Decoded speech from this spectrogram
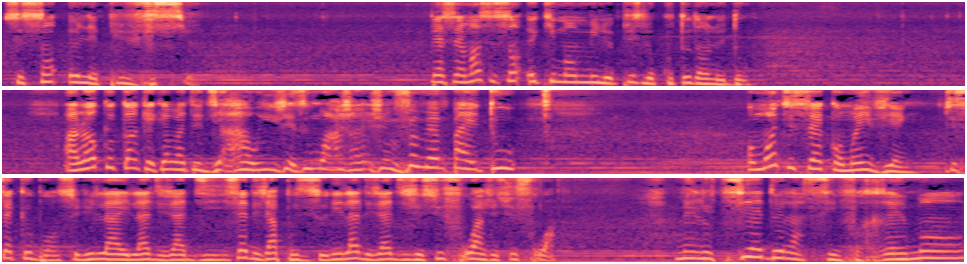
ce sont eux les plus vicieux. Personnellement, ce sont eux qui m'ont mis le plus le couteau dans le dos. Alors que quand quelqu'un va te dire, ah oui, Jésus, moi, je ne veux même pas et tout, au moins tu sais comment il vient. Tu sais que bon, celui-là, il a déjà dit, il s'est déjà positionné, il a déjà dit, je suis froid, je suis froid. Mais le tiède là, c'est vraiment,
